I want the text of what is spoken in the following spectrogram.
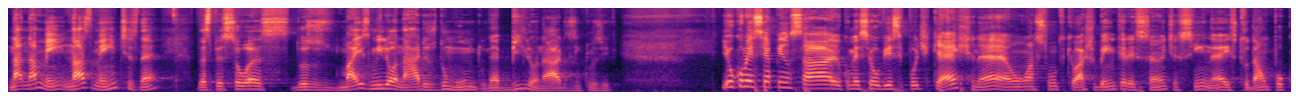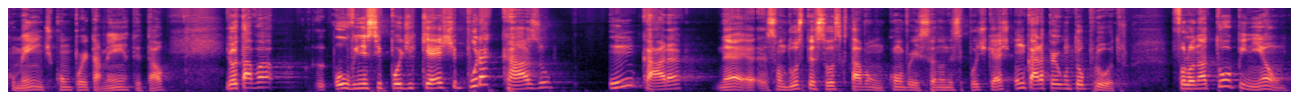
na, na, nas mentes, né? Das pessoas, dos mais milionários do mundo, né? Bilionários, inclusive. E eu comecei a pensar, eu comecei a ouvir esse podcast, né? É um assunto que eu acho bem interessante, assim, né? Estudar um pouco mente, comportamento e tal. E eu tava ouvindo esse podcast, por acaso, um cara né? São duas pessoas que estavam conversando nesse podcast. Um cara perguntou pro outro, falou: na tua opinião,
